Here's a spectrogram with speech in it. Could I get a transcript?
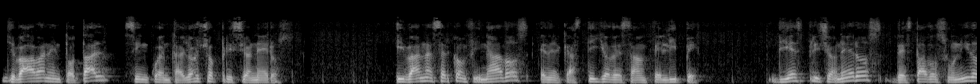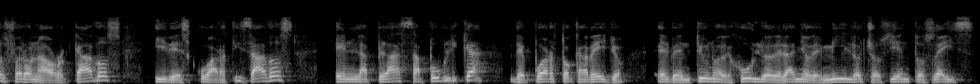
Llevaban en total 58 prisioneros y van a ser confinados en el castillo de San Felipe. Diez prisioneros de Estados Unidos fueron ahorcados y descuartizados en la plaza pública de Puerto Cabello el 21 de julio del año de 1806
